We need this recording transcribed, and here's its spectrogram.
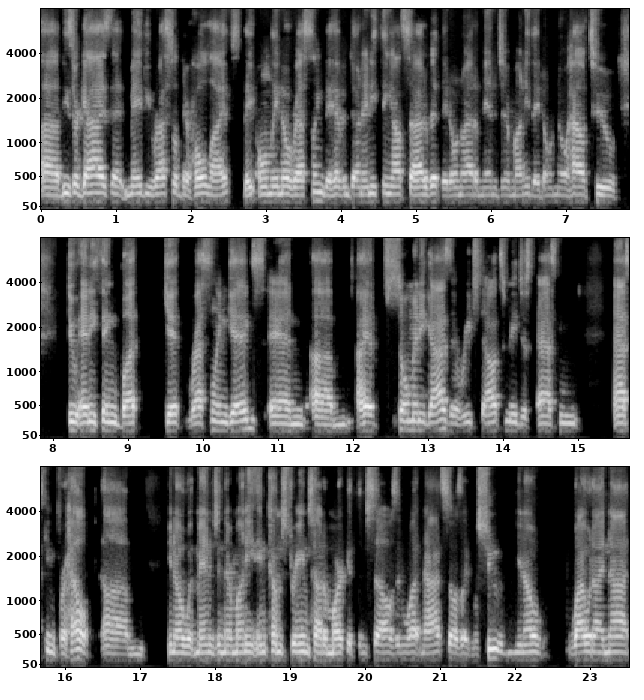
uh, these are guys that maybe wrestled their whole lives. They only know wrestling. They haven't done anything outside of it. They don't know how to manage their money. They don't know how to do anything but get wrestling gigs. And um, I had so many guys that reached out to me just asking asking for help. Um, you know, with managing their money, income streams, how to market themselves and whatnot. So I was like, well, shoot, you know, why would I not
